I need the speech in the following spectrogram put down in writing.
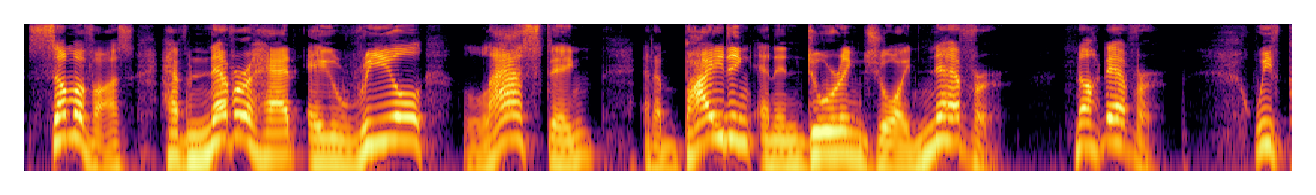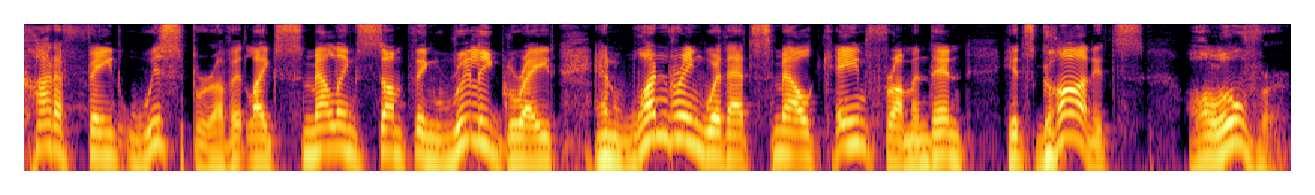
some of us have never had a real, lasting, and abiding and enduring joy. Never. Not ever. We've caught a faint whisper of it, like smelling something really great and wondering where that smell came from, and then it's gone. It's all over.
